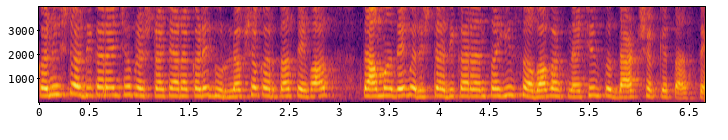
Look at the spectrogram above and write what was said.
कनिष्ठ अधिकाऱ्यांच्या भ्रष्टाचाराकडे दुर्लक्ष करतात तेव्हा त्यामध्ये वरिष्ठ अधिकाऱ्यांचाही सहभाग असण्याचीच दाट शक्यता असते.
